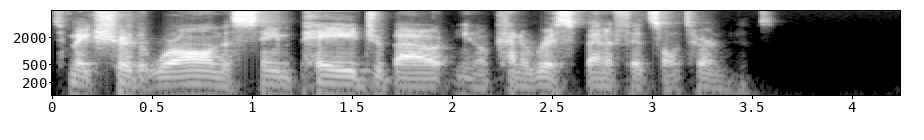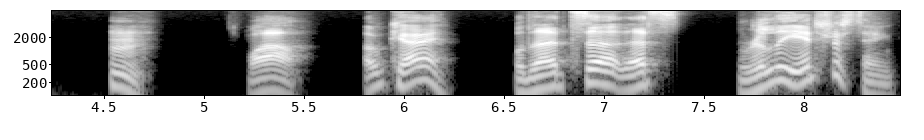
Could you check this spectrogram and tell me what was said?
to make sure that we're all on the same page about you know kind of risk benefits alternatives. Hmm. Wow. Okay. Well, that's uh, that's really interesting.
